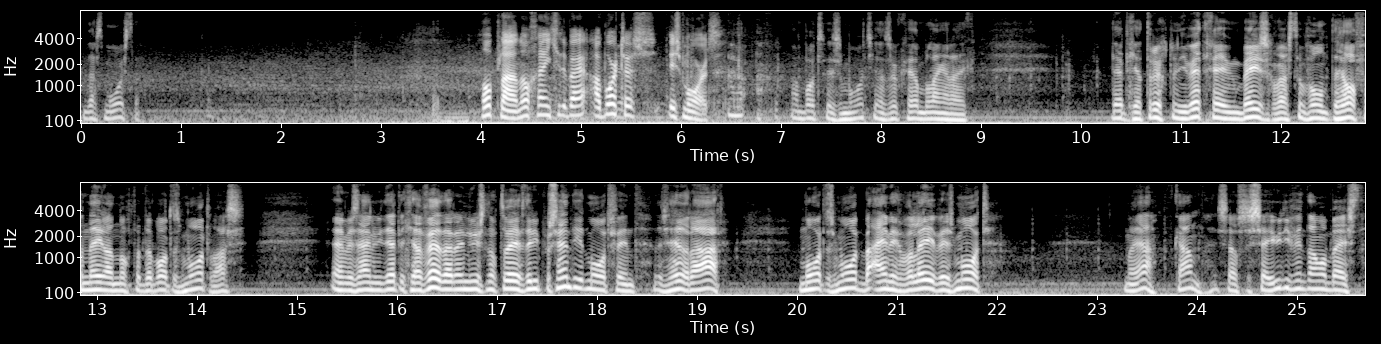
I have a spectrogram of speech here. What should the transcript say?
En dat is het mooiste. Hopla, nog eentje erbij. Abortus is moord. Abortus is moord, ja, dat is ook heel belangrijk. 30 jaar terug, toen die wetgeving bezig was, toen vond de helft van Nederland nog dat abortus moord was. En we zijn nu 30 jaar verder en nu is het nog 2 of 3 procent die het moord vindt. Dat is heel raar. Moord is moord, beëindigen van leven is moord. Maar ja, het kan. Zelfs de CU die vindt het allemaal best.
